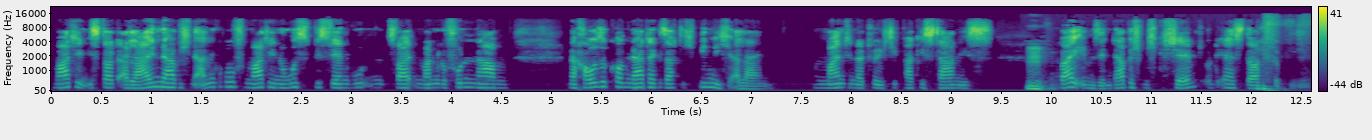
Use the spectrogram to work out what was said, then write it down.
Martin ist dort allein, da habe ich ihn angerufen, Martin, du musst, bis wir einen guten zweiten Mann gefunden haben, nach Hause kommen. Da hat er gesagt, ich bin nicht allein. Und meinte natürlich die Pakistanis, hm. bei ihm sind. Da habe ich mich geschämt und er ist dort geblieben.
